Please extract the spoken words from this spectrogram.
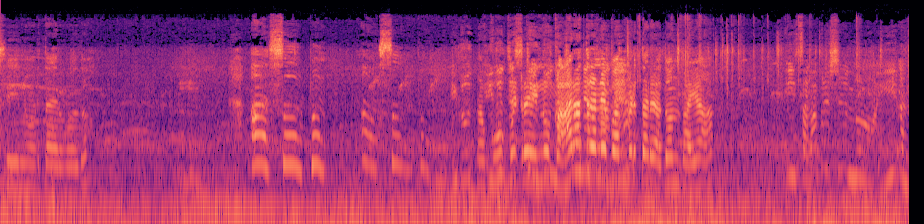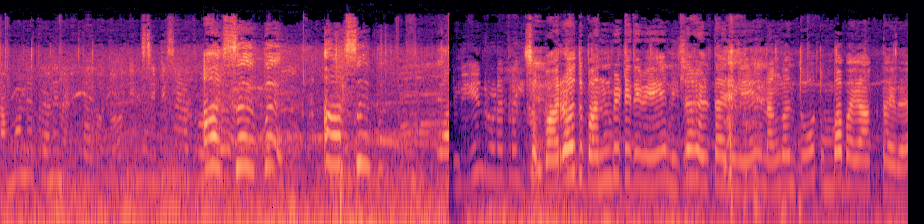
ಸಿ ನೋಡ್ತಾ ಇರ್ಬೋದು. ಆ ಸ್ವಲ್ಪ ಆ ಸ್ವಲ್ಪ. ಇದು ಇನ್ನು ಕಾರ್ ಹತ್ರನೇ. ಬಂದ್ಬಿಡ್ತಾರೆ ಅದೊಂದ್ ಭಯ. ಈ ಸೆಲೆಬ್ರೇಷನ್ ಈಗ ನಮ್ಮನೆ ಹತ್ರನೇ ನಡೀತಾ ಇರೋದು. ಈಗ ಸಿಟಿ ಸೈಡ್ ಹತ್ರ ಮೇನ್ ರೋಡ್ ಹತ್ರ. ಸೊ ಬರೋದು ಬಂದ್ಬಿಟ್ಟಿದೀವಿ. ನಿಜ ಹೇಳ್ತಾ ಇದೀನಿ ನಂಗಂತೂ ತುಂಬಾ ಭಯ ಆಗ್ತಾ ಇದೆ.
